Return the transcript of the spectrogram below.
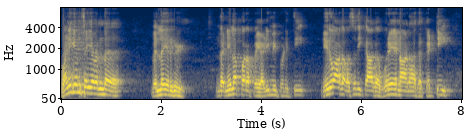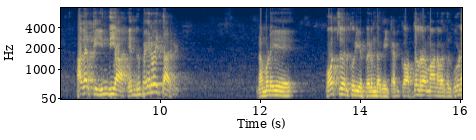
வணிகம் செய்ய வந்த வெள்ளையர்கள் இந்த நிலப்பரப்பை அடிமைப்படுத்தி நிர்வாக வசதிக்காக ஒரே நாடாக கட்டி அதற்கு இந்தியா என்று பெயர் வைத்தார்கள். நம்முடைய போற்றுவதற்குரிய பெருந்தகை கவிக்கோ அப்துல் ரஹ்மான் அவர்கள் கூட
